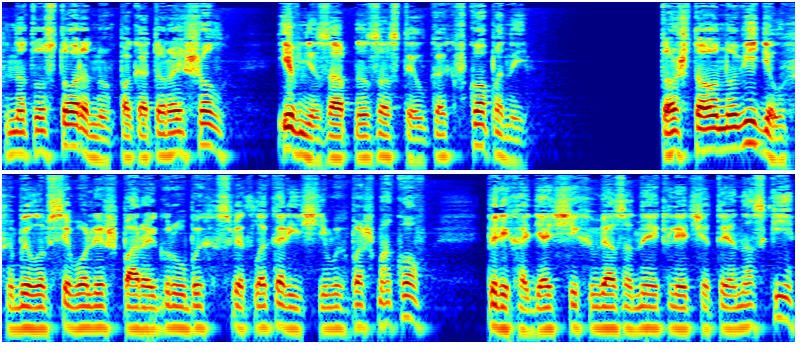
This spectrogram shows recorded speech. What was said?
на ту сторону, по которой шел, и внезапно застыл, как вкопанный. То, что он увидел, было всего лишь парой грубых светло-коричневых башмаков, переходящих в вязаные клетчатые носки,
